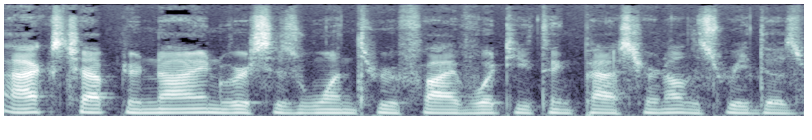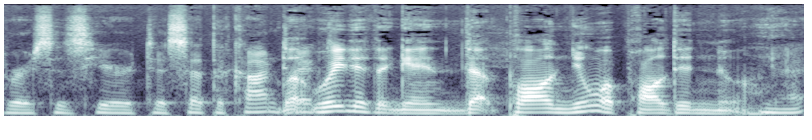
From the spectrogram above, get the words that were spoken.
Acts chapter 9, verses 1 through 5. What do you think, Pastor? And I'll just read those verses here to set the context. But read it again. That Paul knew or Paul didn't know? Yeah,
